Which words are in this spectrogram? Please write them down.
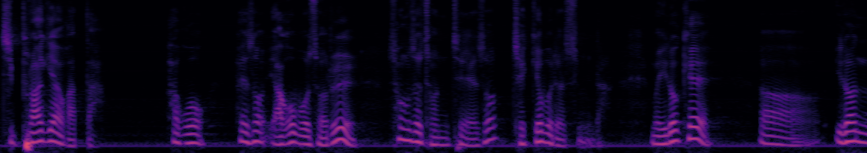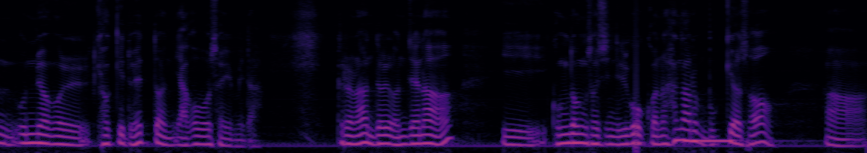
지푸라기와 같다 하고 해서 야고보서를 성서 전체에서 제껴버렸습니다. 뭐 이렇게 어, 이런 운명을 겪기도 했던 야고보서입니다. 그러나 늘 언제나 이 공동서신 일곱 권을 하나로 묶여서 어,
